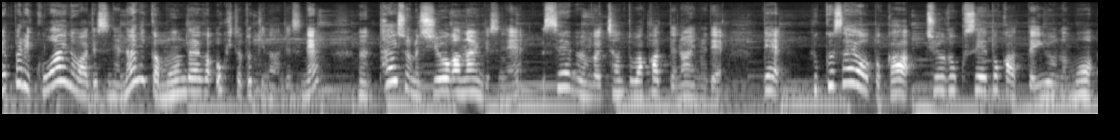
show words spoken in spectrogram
やっぱり怖いのはですね何か問題が起きた時なんですね、うん、対処のしようがないんですね。成分がちゃんと分かってないので。で副作用とか中毒性とかっていうのも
